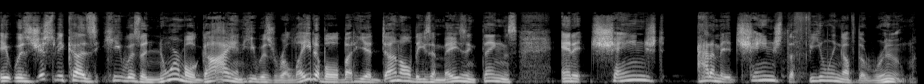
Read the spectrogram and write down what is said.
It was just because he was a normal guy and he was relatable, but he had done all these amazing things and it changed, Adam, it changed the feeling of the room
